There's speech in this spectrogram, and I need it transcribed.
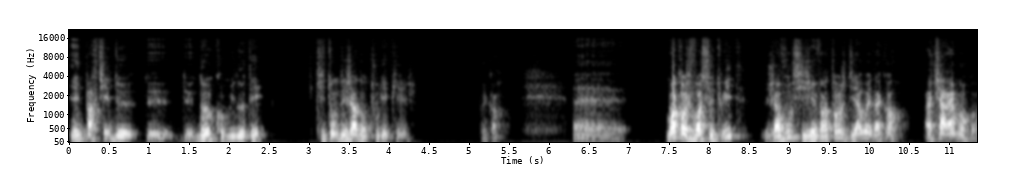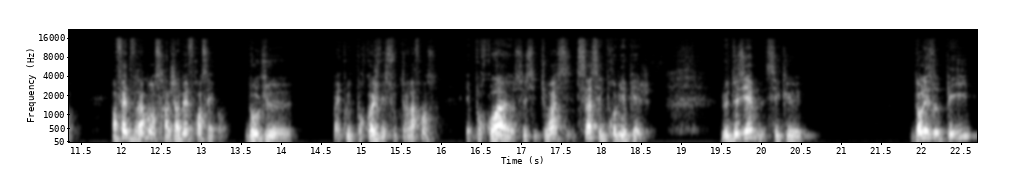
il y a une partie de, de, de, nos communautés qui tombe déjà dans tous les pièges. D'accord? Euh, Moi, quand je vois ce tweet, j'avoue, si j'ai 20 ans, je dis Ah ouais, d'accord. Ah, carrément, quoi. En fait, vraiment, on ne sera jamais français, quoi. Donc, euh, bah, écoute, pourquoi je vais soutenir la France? Et pourquoi euh, ceci Tu vois, ça, c'est le premier piège. Le deuxième, c'est que dans les autres pays,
